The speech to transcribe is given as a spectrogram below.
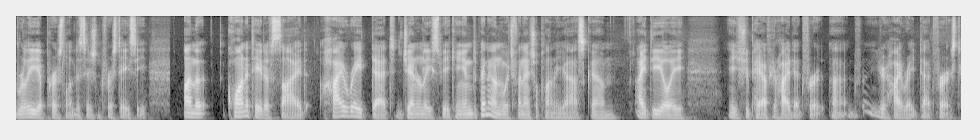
really a personal decision for Stacy. On the quantitative side, high rate debt, generally speaking, and depending on which financial planner you ask, um, ideally you should pay off your high debt for uh, your high rate debt first.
